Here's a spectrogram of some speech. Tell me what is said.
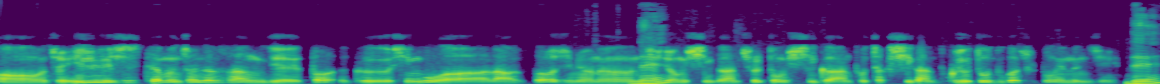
어, 저112 시스템은 전산상 이제 떠, 그 신고가 나, 떨어지면은 네. 지정 시간, 출동 시간, 도착 시간, 그리고 또 누가 출동했는지 네,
